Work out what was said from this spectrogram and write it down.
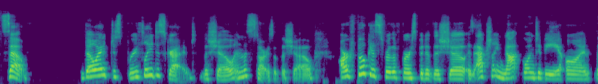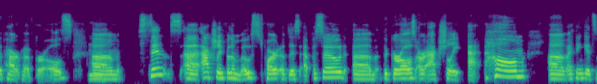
So, though I just briefly described the show and the stars of the show, our focus for the first bit of this show is actually not going to be on the Powerpuff Girls. Mm. Um, since uh, actually for the most part of this episode um, the girls are actually at home um, i think it's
